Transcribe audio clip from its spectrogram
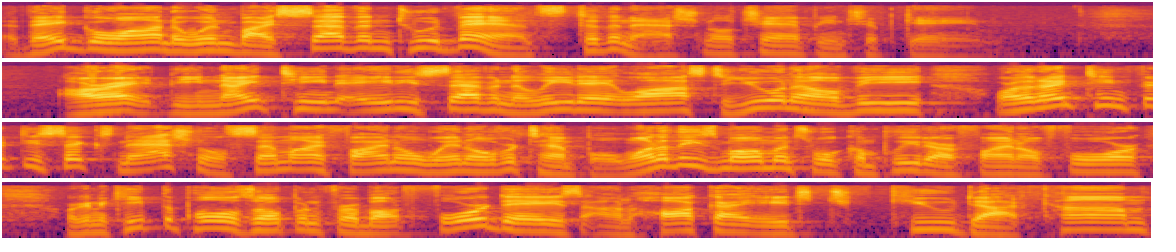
They'd go on to win by seven to advance to the national championship game. All right, the 1987 Elite Eight loss to UNLV or the 1956 national semifinal win over Temple. One of these moments will complete our Final Four. We're going to keep the polls open for about four days on HawkeyeHQ.com.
